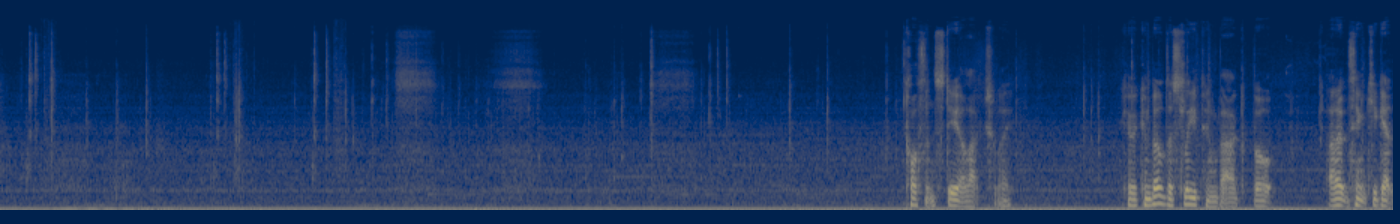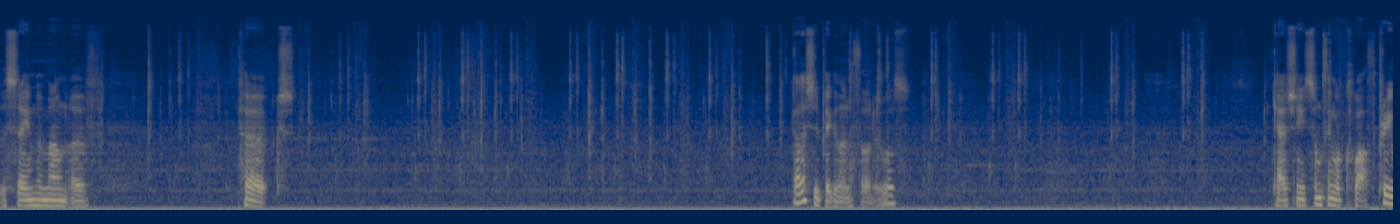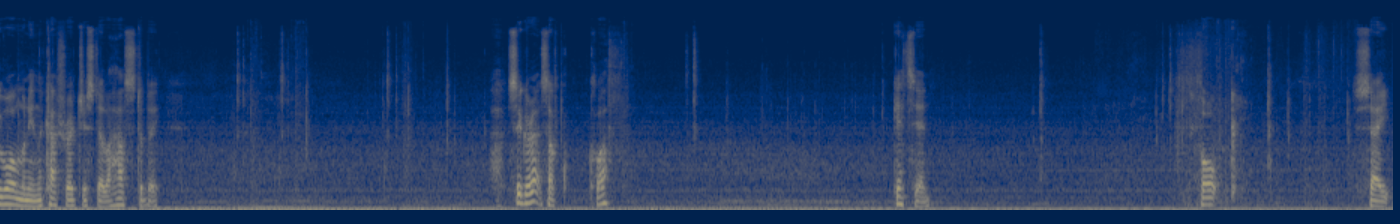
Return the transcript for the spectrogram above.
Cloth and steel, actually. Okay, we can build a sleeping bag, but I don't think you get the same amount of perks. God, this is bigger than I thought it was. Okay, I just need something with cloth. Pre-war money in the cash register, there has to be. Cigarettes have cloth. Get in. Fuck. Sake.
